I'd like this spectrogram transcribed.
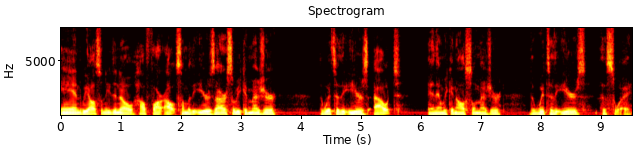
and we also need to know how far out some of the ears are, so we can measure the width of the ears out and then we can also measure the width of the ears this way.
